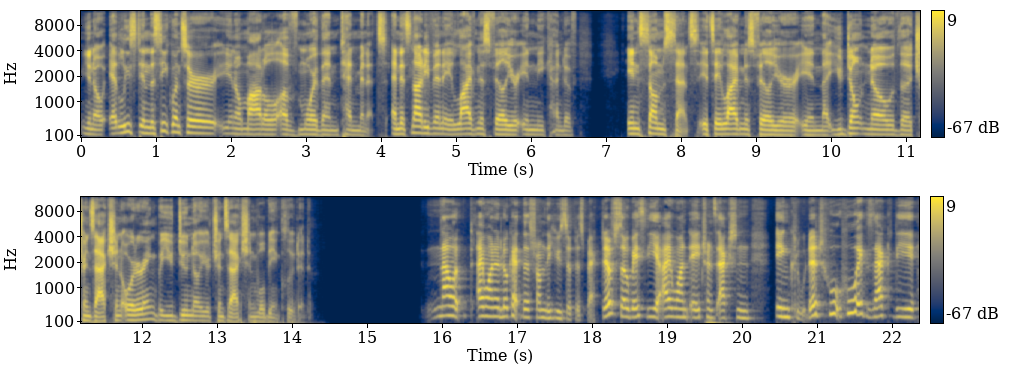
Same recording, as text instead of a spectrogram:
you know, at least in the sequencer, you know, model of more than 10 minutes. And it's not even a liveness failure in the kind of, in some sense. It's a liveness failure in that you don't know the transaction ordering, but you do know your transaction will be included. Now I want to look at this from the user perspective. So basically, I want a transaction included. Who who exactly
